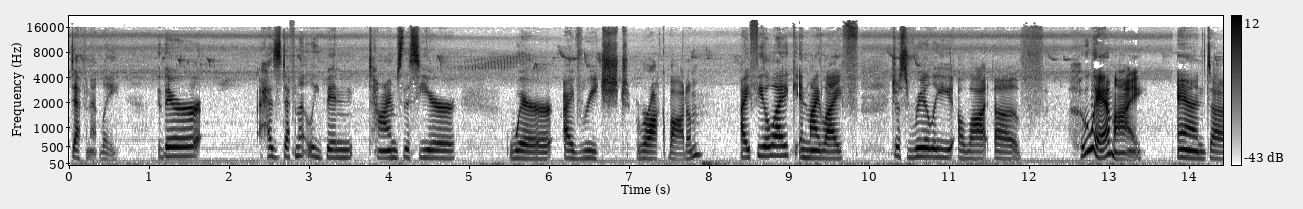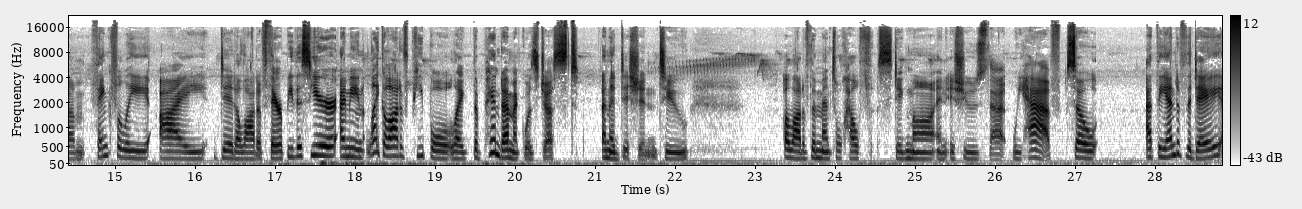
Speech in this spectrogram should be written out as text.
Definitely. There has definitely been times this year where I've reached rock bottom. I feel like in my life, just really a lot of who am I? And um, thankfully, I did a lot of therapy this year. I mean, like a lot of people, like the pandemic was just an addition to a lot of the mental health stigma and issues that we have. So, at the end of the day,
